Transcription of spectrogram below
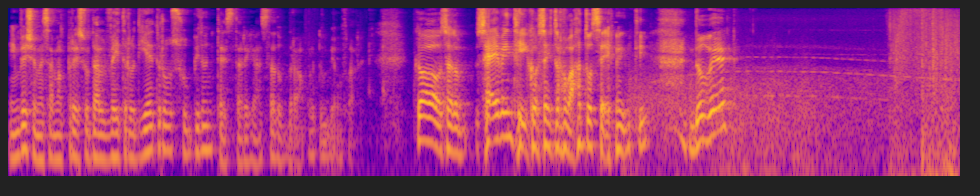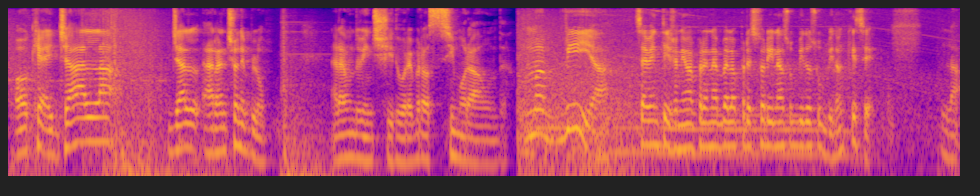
Invece mi siamo preso dal vetro dietro subito in testa, raga. È stato bravo, che dobbiamo fare? Cosa? Do... 70? Cosa hai trovato? 70? Dov'è? Ok, gialla, gialla, arancione blu. Round vincitore, prossimo round. Ma via! 70 ci andiamo a prendere bella pressorina subito subito, anche se la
